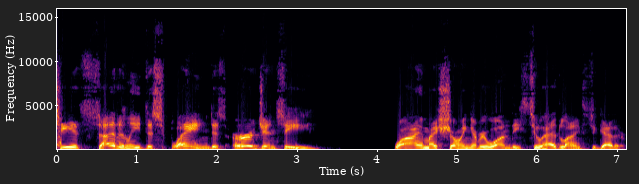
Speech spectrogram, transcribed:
she is suddenly displaying this urgency. Why am I showing everyone these two headlines together?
